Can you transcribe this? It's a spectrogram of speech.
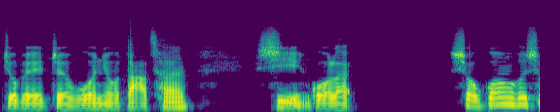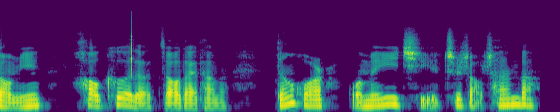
就被这蜗牛大餐吸引过来。小光和小明好客的招待他们：“等会儿我们一起吃早餐吧，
